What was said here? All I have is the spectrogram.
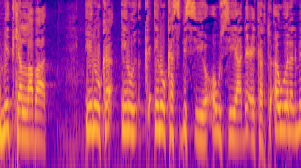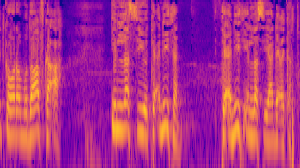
midka labaad inuu ka inuu inuu kasbi siiyo ou siiyaa dhici karto. Awalan midka hore mudaafka ah in la siiyo taaniithan taaniith in la siiyaa dhici karto.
